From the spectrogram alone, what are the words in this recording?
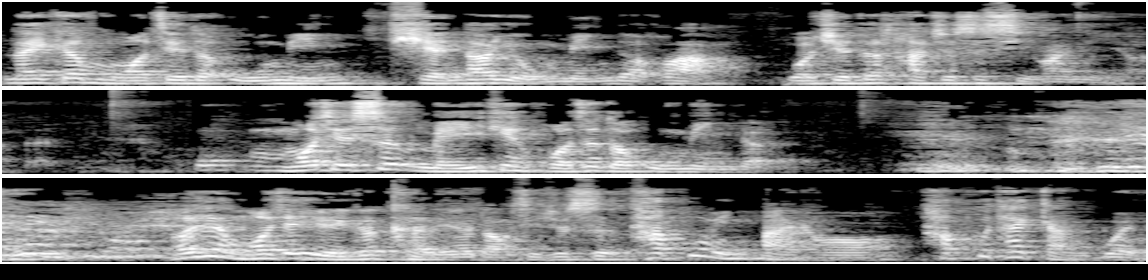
那个摩羯的无名填到有名的话，我觉得他就是喜欢你了的。摩羯是每一天活着都无名的，而且摩羯有一个可怜的东西，就是他不明白哦，他不太敢问。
